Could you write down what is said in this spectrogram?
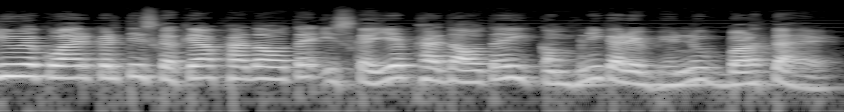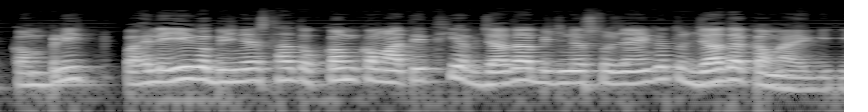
क्यों एक्वायर करती है? इसका क्या फ़ायदा होता है? इसका ये फ़ायदा होता है कि कंपनी का रेवेन्यू बढ़ता है। कंपनी पहले एक बिज़नेस था तो कम कमाती थी, अब ज़्यादा बिज़नेस हो जाएँगे तो ज़्यादा कमाएगी।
